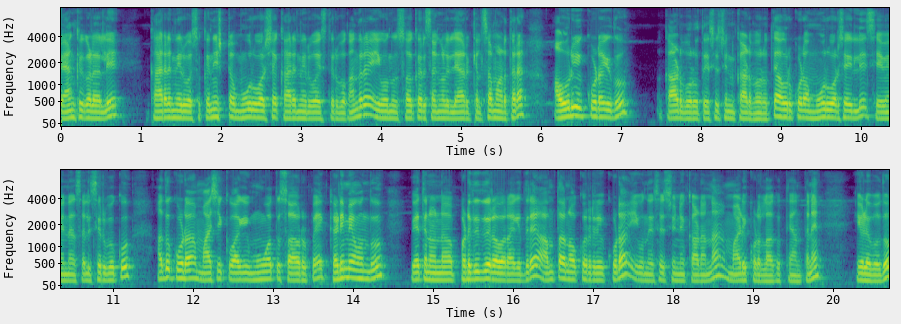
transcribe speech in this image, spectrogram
ಬ್ಯಾಂಕ್ಗಳಲ್ಲಿ ಕಾರ್ಯನಿರ್ವಹಿಸ, ಕನಿಷ್ಠ ಮೂರು ವರ್ಷ ಕಾರ್ಯನಿರ್ವಹಿಸ್ತಿರ್ಬೇಕು. ಅಂದರೆ ಈ ಒಂದು ಸಹಕಾರಿ ಸಂಘಗಳಲ್ಲಿ ಯಾರು ಕೆಲಸ ಮಾಡ್ತಾರೆ, ಅವರಿಗೂ ಕೂಡ ಇದು ಕಾರ್ಡ್ ಬರುತ್ತೆ ಯಶಸ್ವಿನಿ ಕಾರ್ಡ್ ಬರುತ್ತೆ. ಅವರು ಕೂಡ ಮೂರು ವರ್ಷ ಇಲ್ಲಿ ಸೇವೆಯನ್ನು ಸಲ್ಲಿಸಿರಬೇಕು. ಅದು ಕೂಡ ಮಾಸಿಕವಾಗಿ ಮೂವತ್ತು ಸಾವಿರ ರೂಪಾಯಿ ಕಡಿಮೆ ಒಂದು ವೇತನವನ್ನು ಪಡೆದಿದ್ದರವರಾಗಿದ್ದರೆ ಅಂಥ ನೌಕರರಿಗೂ ಕೂಡ ಈ ಒಂದು ಯಶಸ್ವಿನಿ ಕಾರ್ಡನ್ನು ಮಾಡಿಕೊಡಲಾಗುತ್ತೆ ಅಂತಲೇ ಹೇಳ್ಬೋದು.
